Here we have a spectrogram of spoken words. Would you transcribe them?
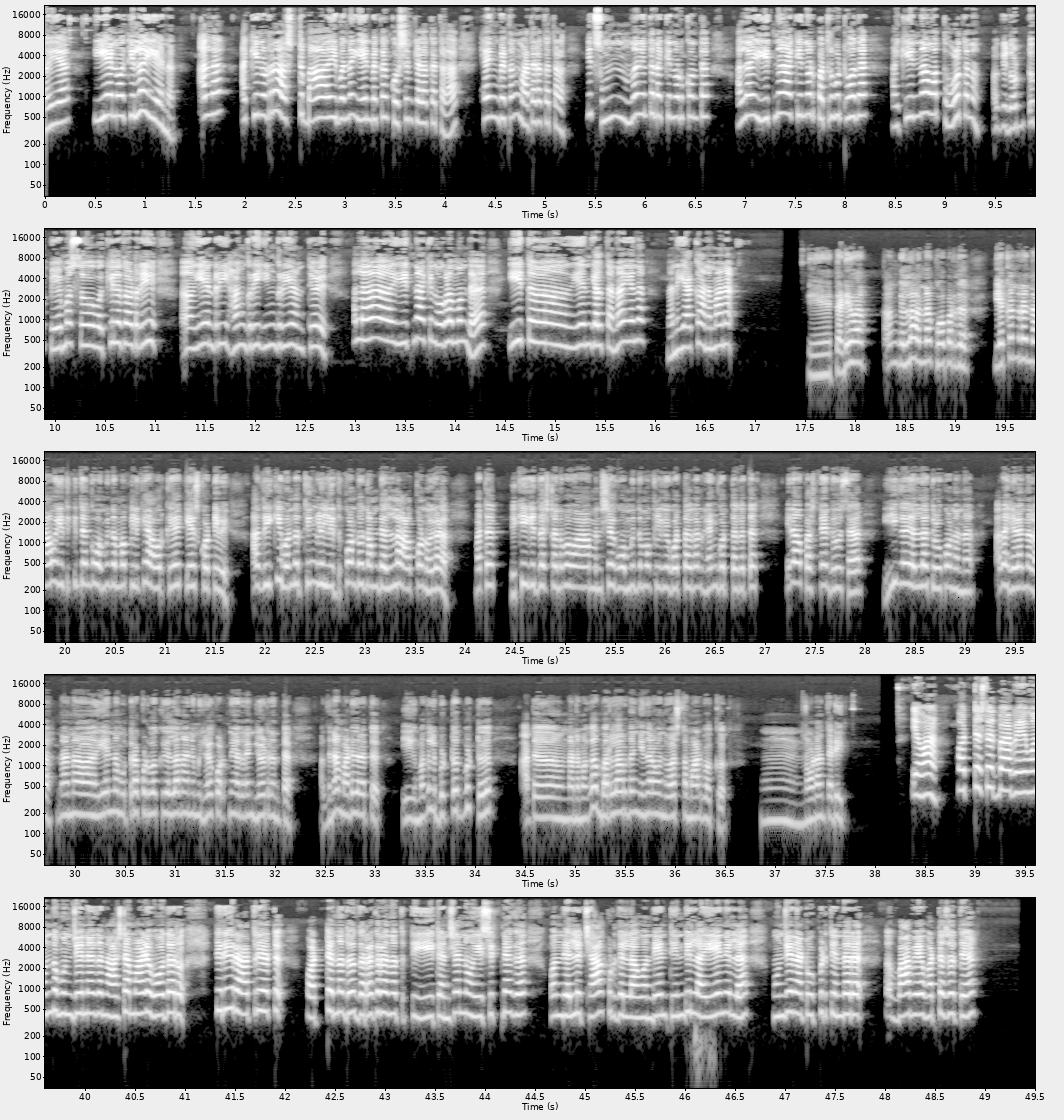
ಅಯ್ಯ, ಏನು ವಕೀಲ, ಏನು? ಅಲ್ಲ ಅಕ್ಕಿ ನೋಡ್ರ ಅಷ್ಟು ಬಾಯಿ ಬಂದ ಏನು ಬೇಕಾದ್ರೆ ಕ್ವಶನ್ ಕೇಳಕತ್ತಾಳ, ಹೆಂಗ್ ಬೇಕಂಗ್ ಮಾತಾಡಕತ್ತಾಳ. ಈಗ ಸುಮ್ಮನೆ ನಿಂತ ಅಕ್ಕಿ ನೋಡ್ಕೊಂತ. ಅಲ್ಲ ಇದನ್ನ ಅಕ್ಕಿ ನೋಡ್ ಪತ್ರ ಬಿಟ್ಟು ಹೋದ. ಅಕ್ಕಿ ಇನ್ನ ಅವತ್ತು ಹೋತಾನ ಆಕಿ ದೊಡ್ಡ ಫೇಮಸ್ ವಕೀಲ ಅದಾಳ್ರಿ. ಏನ್ರಿ, ಹಂಗ್ರಿ, ಹಿಂಗ್ರಿ ಅಂತೇಳಿ. ಅಲ್ಲ ಇದನ್ನ ಆಕಿ ಹೋಗಳ ಮುಂದೆ. ಈತ ಏನ್ ಗೆಲ್ತಾನ, ಏನ? ನನಗೆ ಯಾಕ ಅನುಮಾನ? ಏ ತಡಿವಾ ಹಂಗೆಲ್ಲ ಅನ್ನಕ್ಕೆ ಹೋಗ್ಬಾರ್ದು. ಯಾಕಂದ್ರೆ ನಾವು ಇದಕ್ಕಿದ್ದಂಗೆ ಒಮ್ಮಿದ ಮಕ್ಕಳಿಗೆ ಅವ್ರ ಕೈ ಕೇಸ್ ಕೊಟ್ಟಿವಿ. ಅದು ಈಕಿ ಒಂದು ತಿಂಗಳು ಇಲ್ಲಿ ಇದ್ಕೊಂಡು ನಮ್ದೆಲ್ಲ ಆಳ್ಕೊಂಡು ಹೋಗ್ಯಾಳ. ಮತ್ತೆ ಈಕಿಗಿದ್ದಷ್ಟು ಅನುಭವ ಆ ಮನುಷ್ಯಗೆ ಒಮ್ಮಿದ ಮಕ್ಕಳಿಗೆ ಗೊತ್ತಾಗಲ್ಲ ಹೆಂಗ್ ಗೊತ್ತಾಗುತ್ತೆ? ಇನ್ನ ಫಸ್ಟ್ನೇ ದಿವಸ ಈಗ ಎಲ್ಲ ತಿಳ್ಕೊಂಡನ ಅದ ಹೇಳನಲ್ಲ ನಾನು ಏನು ಉತ್ತರ ಕೊಡ್ಬೇಕು ಎಲ್ಲ ನಾನು ನಿಮ್ಗೆ ಹೇಳ್ಕೊಡ್ತೀನಿ, ಅದ್ರಂಗೆ ಹೇಳ್ರಿ ಅಂತ. ಅದನ್ನ ಮಾಡಿದ್ರತ್ತ ಈಗ ಮೊದಲು ಬಿಟ್ಟದ್ ಬಿಟ್ಟು ಅದು ನನ್ನ ಮಗ ಬರ್ಲಾರ್ದಂಗೆ ಏನಾರ ಒಂದು ವ್ಯವಸ್ಥೆ ಮಾಡ್ಬೇಕು. ಹ್ಮ್, ನೋಡೋಣ ತಡಿ. ಯವ್ವ ಹೊಟ್ಟೆ ಸದ್ ಬಾಬೆ, ಒಂದು ಮುಂಜಾನೆ ನಾಷ್ಟ ಮಾಡಿ ಹೋದರು. ರಾತ್ರಿ ಆತ ಹೊಟ್ಟೆ ಅನ್ನೋದು ದರಗರ ಅನ್ನತತಿ ಈ ಟೆನ್ಷನ್ ಈ ಸಿಟ್ನಾಗ ಒಂದೆಲ್ಲ ಚಾ ಕುಡಿದಿಲ್ಲ, ಒಂದೇನ್ ತಿಂದಿಲ್ಲ, ಏನಿಲ್ಲ, ಮುಂಜಾನೆ ಆಟ ಉಪ್ಪಿಟ್ಟು ತಿಂದಾರ ಬಾಬೆ ಹೊಟ್ಟೆ ಸತೆ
